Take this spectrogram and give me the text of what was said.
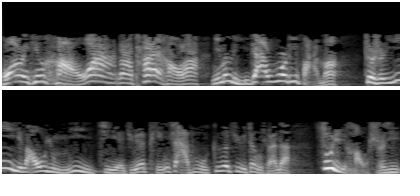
皇上一听，好啊，那太好了！你们李家窝里反吗？这是一劳永逸解决平夏部割据政权的最好时机，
